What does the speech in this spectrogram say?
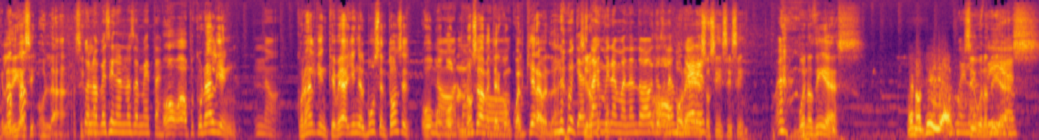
que le diga así, hola, así Con los vecinos no se metan. Oh, pues con alguien. No con alguien que ve ahí en el bus entonces o no, se va a meter con cualquiera, ¿verdad? No, ya están mira, mandando audios no, las por eso, sí, sí, sí. buenos días. Buenos días. sí, buenos días.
